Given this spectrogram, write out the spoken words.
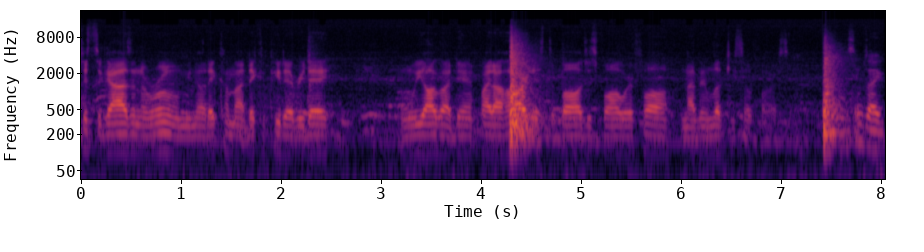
just the guys in the room. You know, they come out, they compete every day, and we all go out there and fight our hardest. The ball just fall where it fall, and I've been lucky so far. So. It seems like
